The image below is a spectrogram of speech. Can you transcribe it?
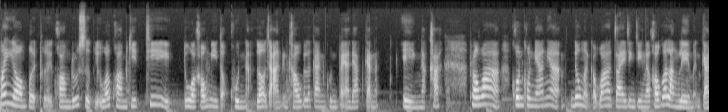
ไม่ยอมเปิดเผยความรู้สึกหรือว่าความคิดที่ตัวเขามีต่อคุณอะเราจะอ่านเป็นเขาก็แล้วกันคุณไปอัดแอปกันเองนะคะ เพราะว่าคนคนนี้เนี่ยดูเหมือนกับว่าใจจริง ๆ แล้วเขาก็ลังเลเหมือนกัน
